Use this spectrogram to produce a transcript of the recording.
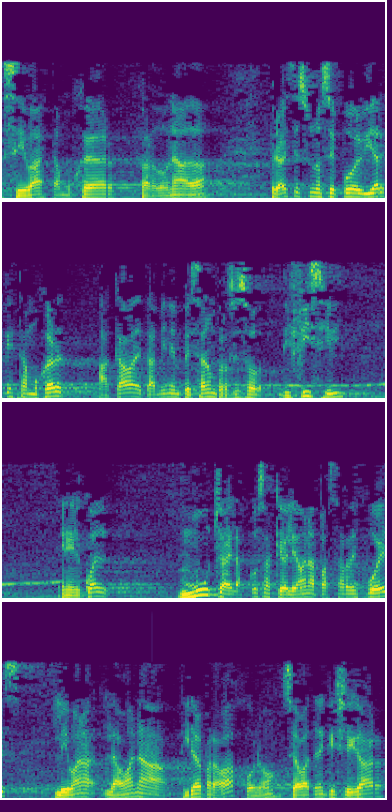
se va esta mujer perdonada, pero a veces uno se puede olvidar que esta mujer acaba de también empezar un proceso difícil en el cual muchas de las cosas que le van a pasar después le van a, la van a tirar para abajo, ¿no? O sea, va a tener que llegar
